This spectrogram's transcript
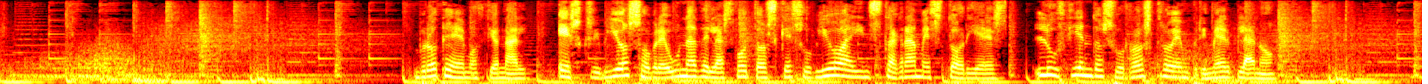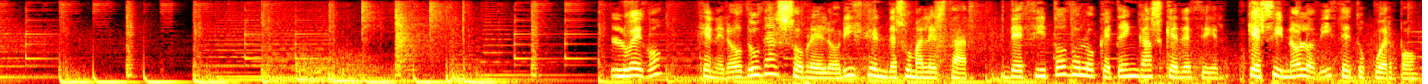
Brote emocional, escribió sobre una de las fotos que subió a Instagram Stories, luciendo su rostro en primer plano. Luego, generó dudas sobre el origen de su malestar, decí todo lo que tengas que decir, que si no lo dice tu cuerpo.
